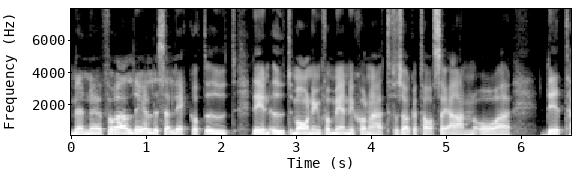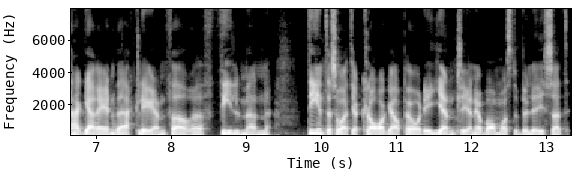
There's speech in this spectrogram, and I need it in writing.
Men eh, för all del, det ser läckert ut. Det är en utmaning för människorna att försöka ta sig an och eh, det taggar en verkligen för eh, filmen. Det är inte så att jag klagar på det egentligen, jag bara måste belysa att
